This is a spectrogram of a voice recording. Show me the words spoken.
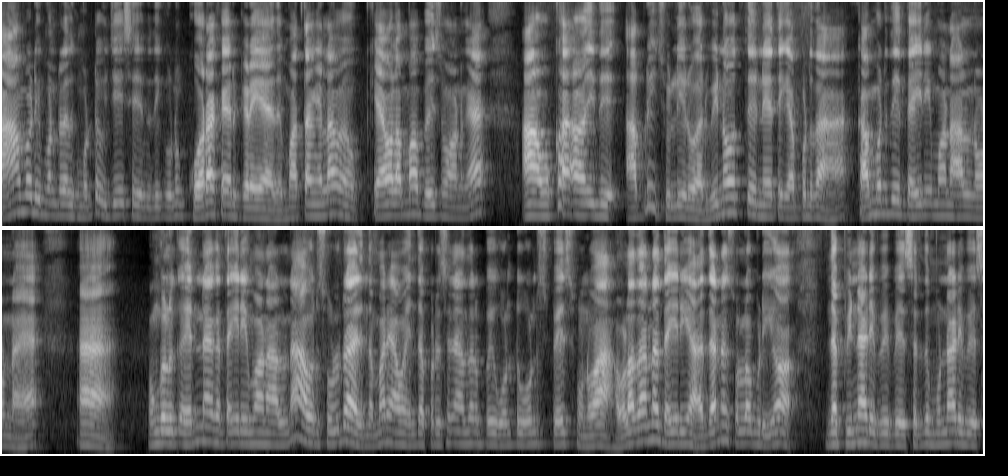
காமெடி பண்ணுறதுக்கு மட்டும் விஜய் சேதுபதிக்கு ஒன்றும் குறைகர் கிடையாது. மற்றவங்க எல்லாம் கேவலமாக பேசுவானுங்க. ஆ உட்கா இது அப்படி சொல்லிடுவார் வினோத் நேற்றுக்கு அப்படி தான் கமருதீன் தைரியமான ஆள்னோடனே உங்களுக்கு என்ன தைரியமான ஆள்னா அவர் சொல்கிறார் இந்த மாதிரி அவன் இந்த பிரச்சனையாக இருந்தாலும் போய் ஒன் டு ஒன் ஸ்பேஸ் பண்ணுவான். அவ்வளோதானே தைரியம். அதுதானே சொல்ல முடியும். இந்த பின்னாடி போய் பேசுறது முன்னாடி பேச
